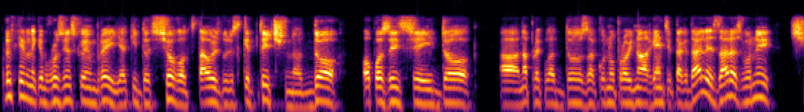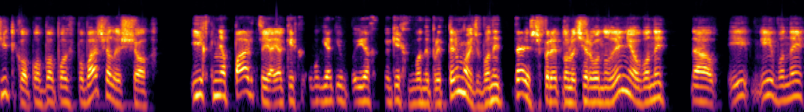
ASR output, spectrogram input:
прихильників грузинської мрії, які до цього ставились дуже скептично до опозиції, до, а, наприклад, до закону про іноагентів і так далі. Зараз вони чітко побачили, що їхня партія, яких, яких, вони підтримують, вони теж перетнули червону лінію. Вони а, і, і вони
